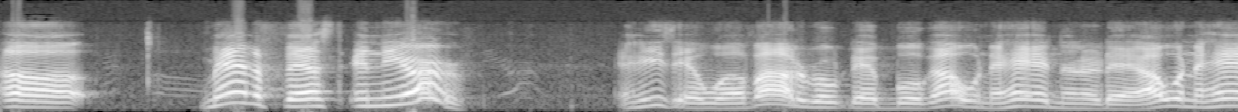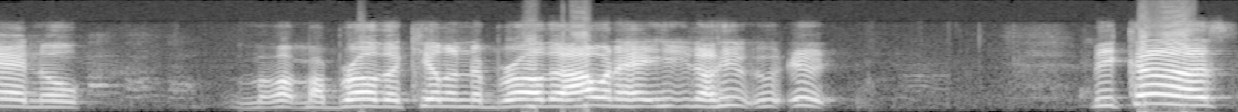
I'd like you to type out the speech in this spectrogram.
uh, manifest in the earth. And he said, well, if I would have wrote that book, I wouldn't have had none of that. I wouldn't have had no my, my brother killing the brother. I wouldn't have, you know, he it, because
